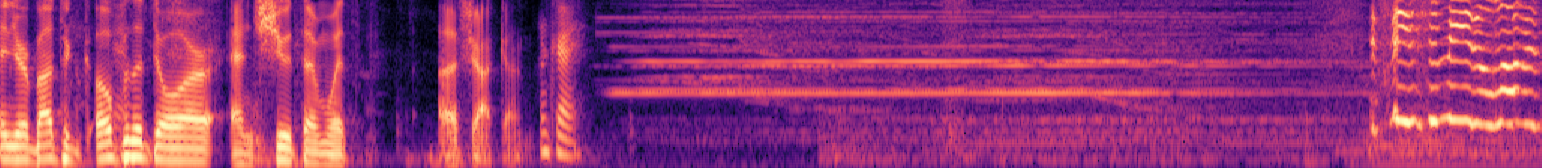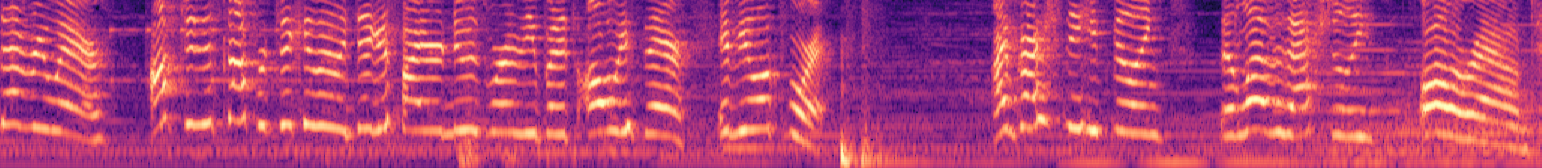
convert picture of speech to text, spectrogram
and you're about to open the door and shoot them with a shotgun. Okay. Particularly dignified or newsworthy, but it's always there if you look for it. I've got a sneaky feeling that love is actually all around.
